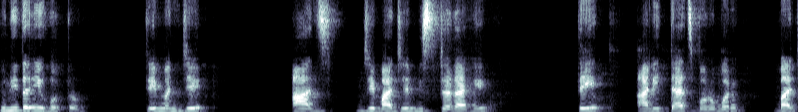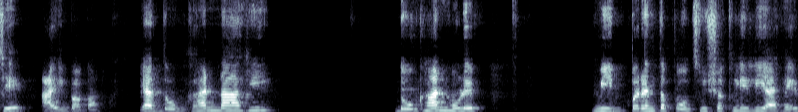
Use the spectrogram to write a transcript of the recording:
कुणीतरी होतं. ते म्हणजे आज जे माझे मिस्टर आहे ते आणि त्याचबरोबर माझे आई बाबा या दोघांनाही दोघांमुळे मी इथपर्यंत पोहोचू शकलेली आहे.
